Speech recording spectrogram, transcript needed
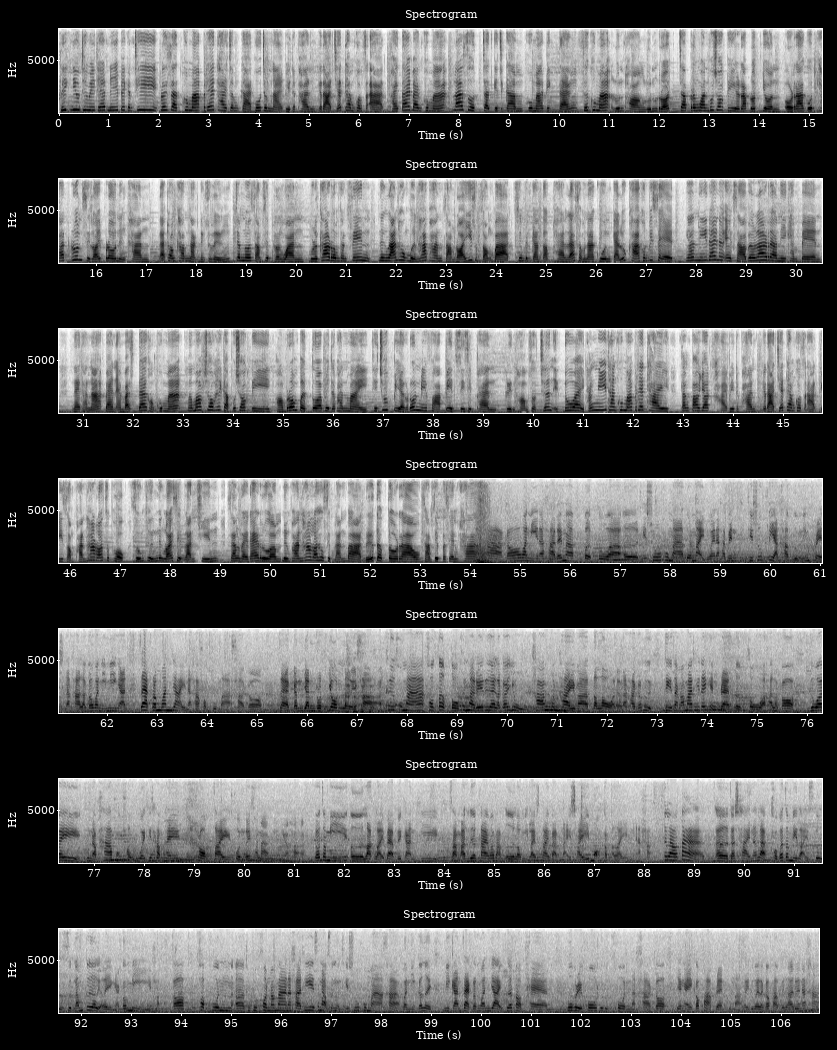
คลิกนิวทีวีเทปนี้ไปกันที่ บริษัทคุมะประเทศไทยจำกัด ผู้จำหน่ายผลิตภัณฑ์กระดาษเช็ดทำความสะอาด ภายใต้แบรนด์คุมะ ล่าสุดจัดกิจกรรมคุมะบิ๊กแตงซื้อคุมะลุ้นทอง ลุ้นรถ จับรางวัลผู้โชคดีรับรถยนต์โอรากูดแคทรุ่น 400 โปร 1 คัน และทองคำหนัก 1 สลึงจำนวน 30 รางวัล มูลค่ารวมทั้งสิ้น 165,322 บาท ซึ่งเป็นการตอบแทนและสัมมนาคุณแก่ลูกค้าคนพิเศษ งานนี้ได้นางเอกสาวเบลล่ารานีแคมเปญ ในฐานะแบรนด์แอมบาสเดอร์ของคุมะ มามอบโชคให้กับผู้โชคดี พร้อมร่วมเปิดตัวผลิตภัณฑ์ใหม่ ทิชชู่เปียกรุ่นมีฝาปิด 40 แผ่น กลิ่นหอมสดชื่นอีกด้วย ทั้งนี้ทางคุมะประเทศไทย ตั้งเป้ายอดขายผลิตภัณฑ์ กระดาษเช็ดทำความสะอาดปี 2516 สูงถึง 110 ล้านชิ้น สร้างรายได้รวม 1,560 ล้านบาท หรือเติบโตราว 30%ค่ะ ค่ะ ก็วันนี้นะคะได้มาเปิดตัวเอ่อทิชชู่คูมาตัวใหม่ด้วยนะคะ เป็นทิชชู่เปียกค่ะ Blooming Fresh นะคะ แล้วก็วันนี้มีงานแจกรางวัลใหญ่นะคะของคูมาค่ะ ก็แจกกันยันรถยนต์เลยค่ะ คือคูมาเขาเติบโตขึ้นมาเรื่อยๆ แล้วก็อยู่ข้างคนไทยมาตลอดอะนะคะ ก็คือดีใจมากๆที่ได้เห็นแบรนด์เติบโตอะค่ะ แล้วก็ด้วยคุณภาพของเขาด้วยที่ทำให้ครองใจคนได้ขนาดนี้อะค่ะก็จะมีเออหลากหลายแบบด้วยกันที่สามารถเลือกได้ว่าแบบเออเรามีไลฟ์สไตล์แบบไหนใช้เหมาะกับอะไรอย่างเงี้ยค่ะ คือแล้วแต่เออจะใช้นั่นแหละเขาก็จะมีหลายสูตรสูตรน้ำเกลือหรืออะไรอย่างเงี้ยก็มีค่ะ ก็ขอบคุณเอ่อทุกๆ คนมากๆนะคะ ที่สนับสนุนทิชชู่คูมาค่ะ วันนี้ก็เลยมีการแจกรางวัลใหญ่เพื่อตอบแทน ผู้บริโภคทุกๆ คนนะคะ ก็ยังไงก็ฝากแบรนด์คูมาไว้ด้วย แล้วก็ฝากเบลล่าด้วยนะคะ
